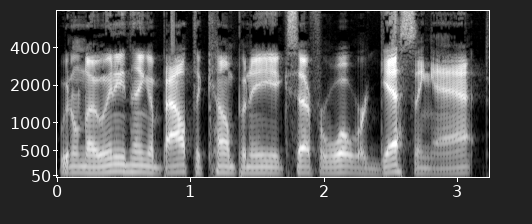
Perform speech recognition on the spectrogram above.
We don't know anything about the company except for what we're guessing at.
